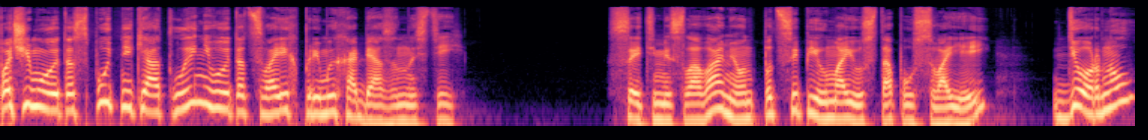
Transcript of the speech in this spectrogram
почему это спутники отлынивают от своих прямых обязанностей. С этими словами он подцепил мою стопу своей, дернул.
